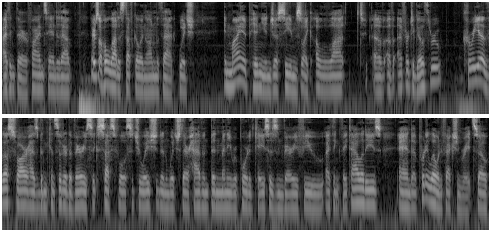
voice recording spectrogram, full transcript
I think there are fines handed out. There's a whole lot of stuff going on with that, which, in my opinion, just seems like a lot of, of effort to go through. Korea thus far has been considered a very successful situation in which there haven't been many reported cases and very few, I think, fatalities and a pretty low infection rate. So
